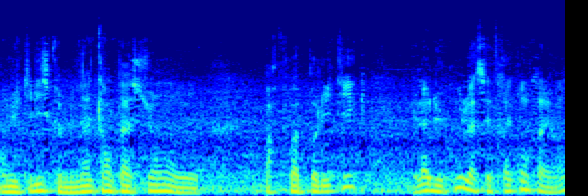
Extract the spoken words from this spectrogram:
on, utilise comme une incantation euh, parfois politique. Et là, du coup, là, c'est très concret. Hein.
